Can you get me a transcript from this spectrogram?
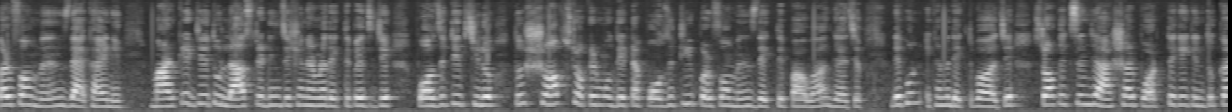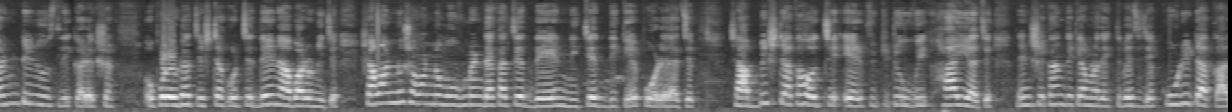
পারফরমেন্স দেখায়নি। মার্কেট যেহেতু লাস্ট ট্রেডিং সেশনে আমরা দেখতে পেয়েছি যে পজিটিভ ছিল, তো সব স্টকের মধ্যে একটা পজিটিভ পারফরমেন্স দেখতে পাওয়া গেছে। দেখুন, এখানে দেখতে পাওয়া যাচ্ছে স্টক এক্সচেঞ্জে আসার পর থেকে কিন্তু কন্টিনিউসলি কারেকশন উপরে ওঠার চেষ্টা করছে দেন আবারও নিচে। সামান্য সামান্য মুভমেন্ট দেখাচ্ছে দেন নিচের দিকে পড়ে যাচ্ছে ছাব্বিশ টাকা হচ্ছে, এর ফিফটি টু উইক হাই আছে। দেন সেখান থেকে আমরা দেখতে পেয়েছি যে কুড়ি টাকার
